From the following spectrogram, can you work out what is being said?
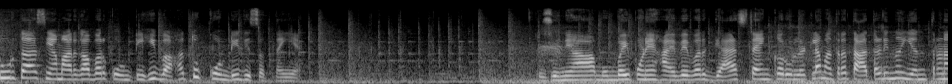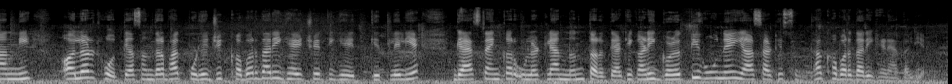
तूर्तास या मार्गावर कोणतीही वाहतूक कोंडी दिसत नाहीये. जुन्या मुंबई पुणे हायवेवर गॅस टँकर उलटला मात्र तातडीनं यंत्रणांनी अलर्ट होत. त्या संदर्भात पुढे जी खबरदारी घ्यायची आहे ती घेत घेतलेली आहे. गॅस टँकर उलटल्यानंतर त्या ठिकाणी गळती होऊ नये यासाठी सुद्धा खबरदारी घेण्यात आली आहे.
